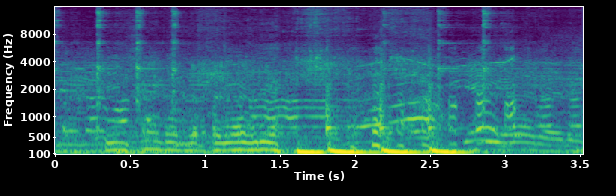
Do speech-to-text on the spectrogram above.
பேரும் பார்த்துக்கலாம். ஏய், லைனு,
